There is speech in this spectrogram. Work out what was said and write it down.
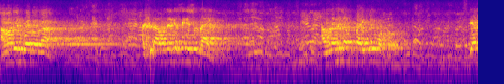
আমাদের বড়রা, আসলে আমাদের কাছে কিছু নাই। আমরা হইলাম পাইপের মতো। ট্যাপ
